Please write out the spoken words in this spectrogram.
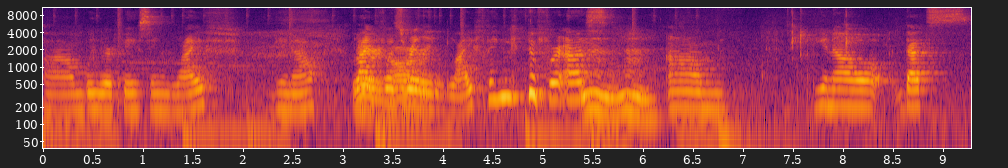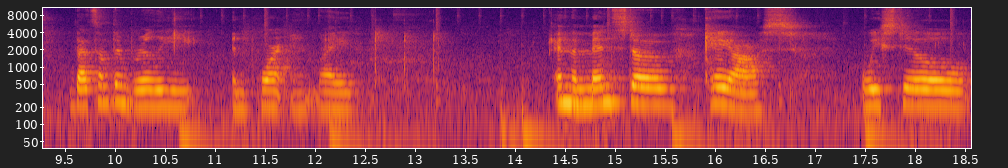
Um, we were facing life, you know. Very life was hard. really lifing for us. Mm-hmm. Um, you know, that's that's something really important. Like in the midst of chaos, we still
